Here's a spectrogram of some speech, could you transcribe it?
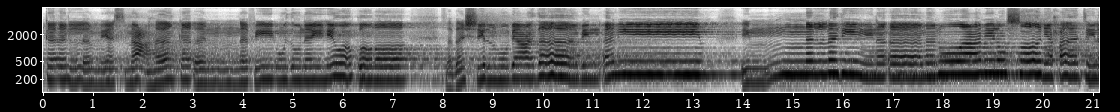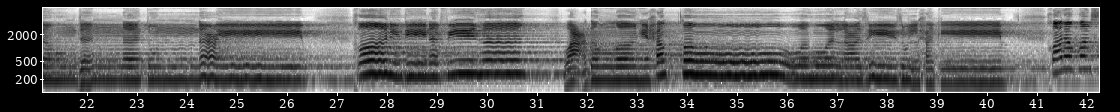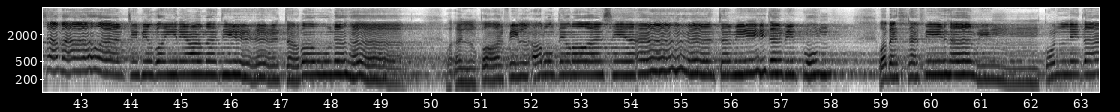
كأن لم يسمعها كأن في أذنيه وقرا فبشره بعذاب أليم إن الذين آمنوا وعملوا الصالحات لهم جنات وعد الله حقا وهو العزيز الحكيم. خلق السماوات بغير عمد ترونها وألقى في الأرض رواسي أن تميد بكم وبث فيها من كل دابة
